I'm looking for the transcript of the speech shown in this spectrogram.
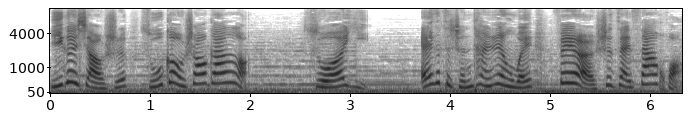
一个小时足够烧干了。所以，X 神探认为菲尔是在撒谎。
